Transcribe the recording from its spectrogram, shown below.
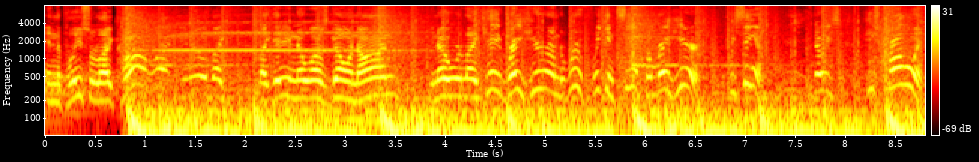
And the police are like, huh, what? You know, like, like they didn't know what was going on. You know, we're like, hey, right here on the roof. We can see him from right here. We see him. You know, he's, he's crawling.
